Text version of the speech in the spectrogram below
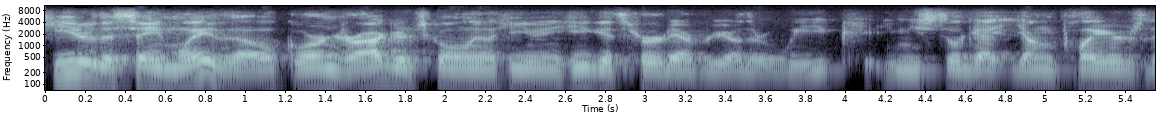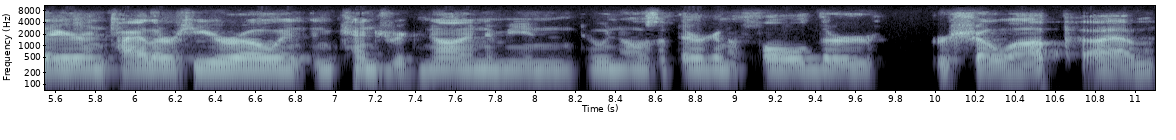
Heat are the same way though. Goran Dragic going he he gets hurt every other week. And you still got young players there and Tyler Herro and, and Kendrick Nunn. I mean, who knows if they're going to fold or or show up. Um,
